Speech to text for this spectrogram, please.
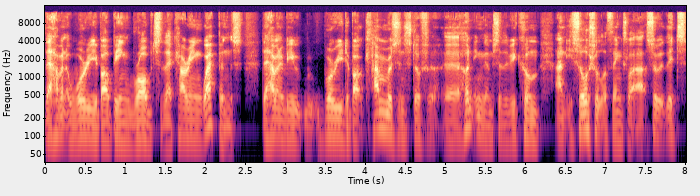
They're having to worry about being robbed, so they're carrying weapons. They're having to be worried about cameras and stuff uh, hunting them, so they become antisocial or things like that. So it's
